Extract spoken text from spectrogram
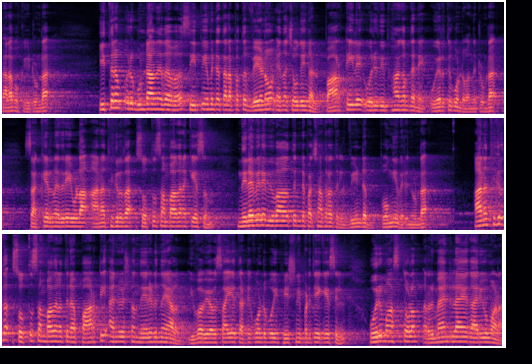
തലപൊക്കിയിട്ടുണ്ട്. ഇത്തരം ഒരു ഗുണ്ടാ നേതാവ് സി പി എമ്മിന്റെ തലപ്പത്ത് വേണോ എന്ന ചോദ്യങ്ങൾ പാർട്ടിയിലെ ഒരു വിഭാഗം തന്നെ ഉയർത്തിക്കൊണ്ടുവന്നിട്ടുണ്ട് സക്കീറിനെതിരെയുള്ള അനധികൃത സ്വത്ത് സമ്പാദന കേസും നിലവിലെ വിവാദത്തിന്റെ പശ്ചാത്തലത്തിൽ വീണ്ടും പൊങ്ങി വരുന്നുണ്ട്. അനധികൃത സ്വത്ത് സമ്പാദനത്തിന് പാർട്ടി അന്വേഷണം നേരിടുന്നയാളും യുവ വ്യവസായിയെ തട്ടിക്കൊണ്ടുപോയി ഭീഷണിപ്പെടുത്തിയ കേസിൽ ഒരു മാസത്തോളം റിമാൻഡിലായ കാര്യവുമാണ്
